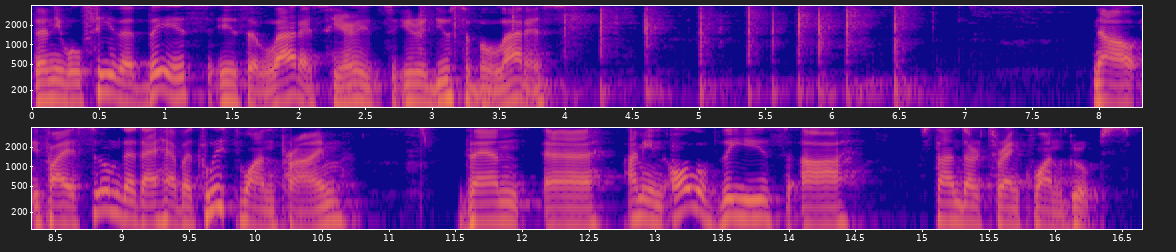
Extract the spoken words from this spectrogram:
then you will see that this is a lattice here. It's irreducible lattice. Now, if I assume that I have at least one prime, then, uh, I mean, all of these are standard rank one groups.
